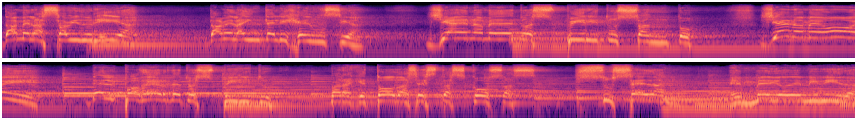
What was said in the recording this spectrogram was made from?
dame la sabiduría, dame la inteligencia. Lléname de tu Espíritu Santo. Lléname hoy del poder de tu Espíritu para que todas estas cosas sucedan en medio de mi vida,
